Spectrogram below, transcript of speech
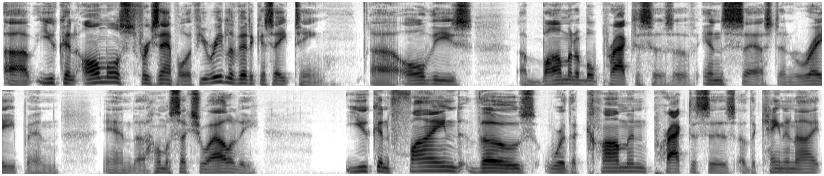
uh, you can almost, for example, if you read Leviticus 18, uh, all these abominable practices of incest and rape and and uh, homosexuality, you can find those were the common practices of the Canaanite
